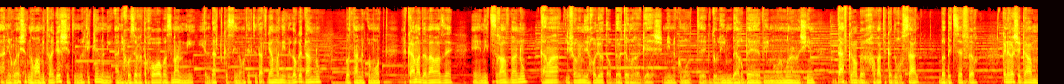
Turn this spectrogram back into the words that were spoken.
אני רואה שאת נורא מתרגשת. היא אומרת לי, כן, אני, אני חוזרת אחורה בזמן, אני ילדת טקסים. אמרתי, את יודעת, גם אני, ולא גדלנו באותם מקומות, וכמה הדבר הזה אה, נצרב בנו, כמה לפעמים זה יכול להיות הרבה יותר מרגש ממקומות אה, גדולים בהרבה ועם המון אנשים, דווקא ברחבת הכדורסל, בבית ספר. כנראה שגם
